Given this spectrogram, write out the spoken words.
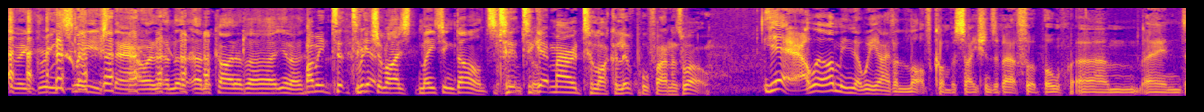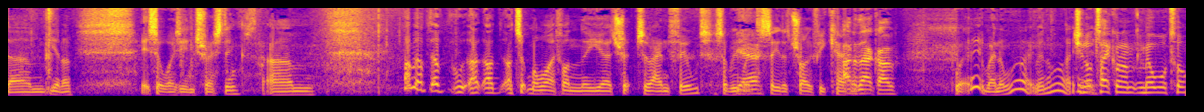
doing green sleeves now, and, and, a, and a kind of a you know, I mean, to- to get- ritualised mating dance. To, to get married to like a Liverpool fan as well. Yeah, well, I mean, you know, we have a lot of conversations about football, um, and um, you know, it's always interesting. Um, I, I, I, I took my wife on the uh, trip to Anfield, so we Yeah. went to see the trophy cabin. How did that go? Well, it went all right. It went all right. Do you not take on a Millwall tour?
